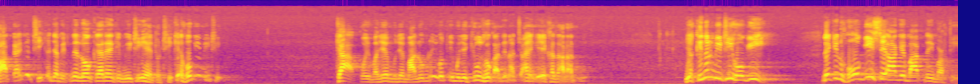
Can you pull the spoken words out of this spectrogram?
تو آپ کہیں گے ٹھیک ہے، جب اتنے لوگ کہہ رہے ہیں کہ میٹھی ہے تو ٹھیک ہے، ہوگی میٹھی۔ کیا کوئی وجہ مجھے معلوم نہیں ہوتی؟ مجھے کیوں دھوکہ دینا چاہیں گے ایک ہزار آدمی؟ یقیناً میٹھی ہوگی، لیکن ہوگی سے آگے بات نہیں بڑھتی۔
